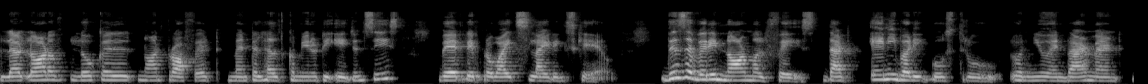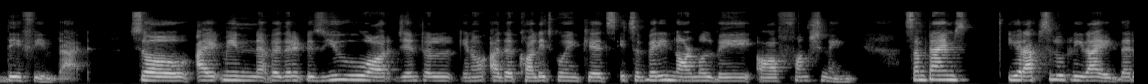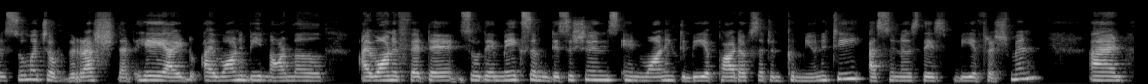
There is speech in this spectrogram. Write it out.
a lot of local nonprofit mental health community agencies where they provide sliding scale this is a very normal phase that anybody goes through a new environment they feel that. So i mean whether it is you or gentle you know other college going kids it's a very normal way of functioning. Sometimes you're absolutely right. There is so much of rush that hey i i want to be normal. I want to fit in. So they make some decisions in wanting to be a part of certain community as soon as they be a freshman. And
